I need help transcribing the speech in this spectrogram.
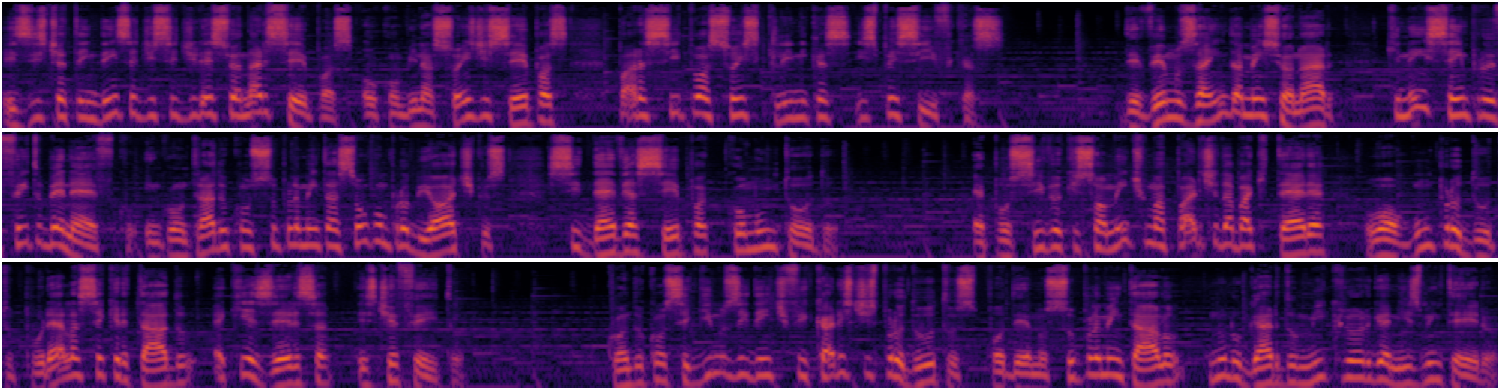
existe a tendência de se direcionar cepas ou combinações de cepas para situações clínicas específicas. Devemos ainda mencionar que nem sempre o efeito benéfico encontrado com suplementação com probióticos se deve à cepa como um todo. É possível que somente uma parte da bactéria ou algum produto por ela secretado é que exerça este efeito. Quando conseguimos identificar estes produtos, podemos suplementá-lo no lugar do microorganismo inteiro.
